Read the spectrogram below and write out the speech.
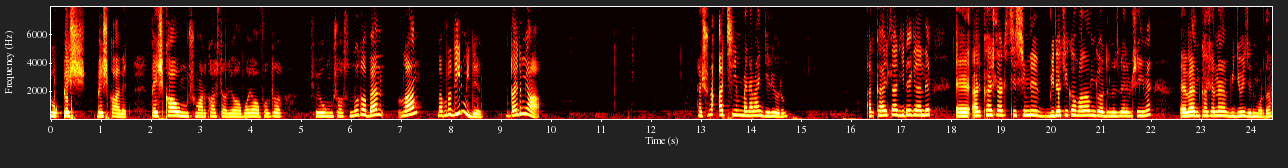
Yok 5 5k evet. 5k olmuşum arkadaşlar ya. Bayağı fazla şey olmuş aslında da ben lan ben burada değil miydim? Buradaydım ya. Ha şunu açayım ben hemen geliyorum. Arkadaşlar yine geldim. Ee, arkadaşlar siz şimdi bir dakika falan gördünüz benim şeyimi. Ee, ben kaç tane video izledim orada.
